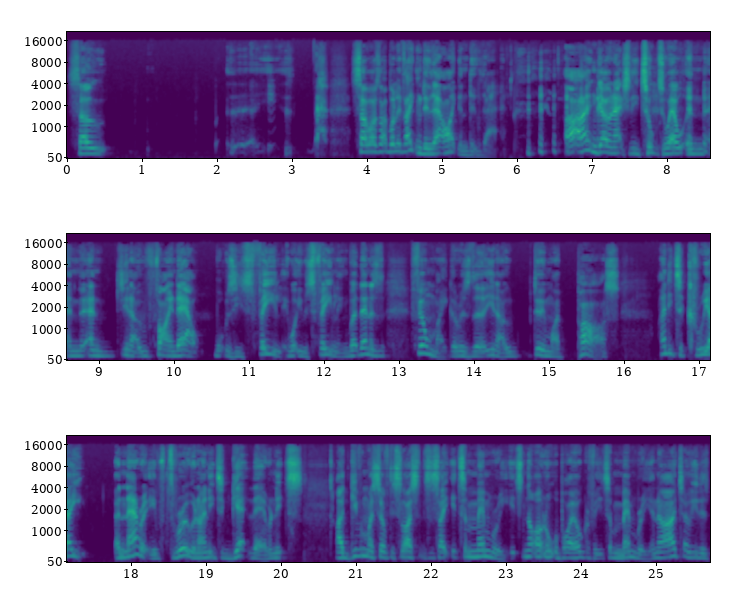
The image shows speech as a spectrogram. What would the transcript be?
So, uh, so I was like, well, if they can do that, I can do that. I I can go and actually talk to Elton and, and you know find out what was his feeling, what he was feeling. But then, as a filmmaker, as the you know doing my pass, I need to create a narrative through, and I need to get there. And it's I'd given myself this license to say it's a memory. It's not an autobiography. It's a memory. And I tell you the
